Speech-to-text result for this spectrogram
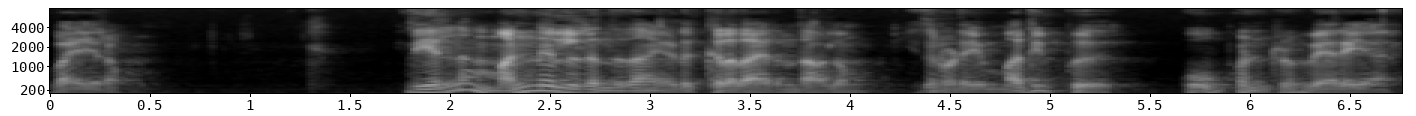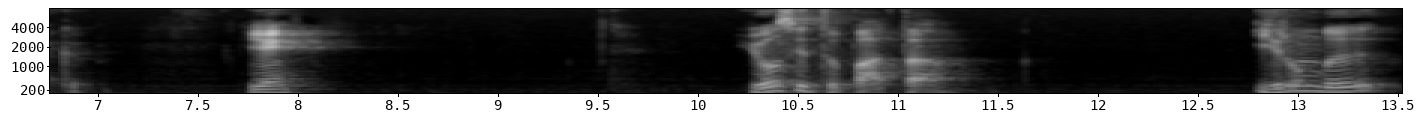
வைரம். இது எல்லாம் மண்ணிலிருந்து தான் எடுக்கிறதா இருந்தாலும் இதனுடைய மதிப்பு ஒவ்வொன்றும் வேறையாக இருக்குது ஏன்? யோசித்து பார்த்தா இரும்பு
